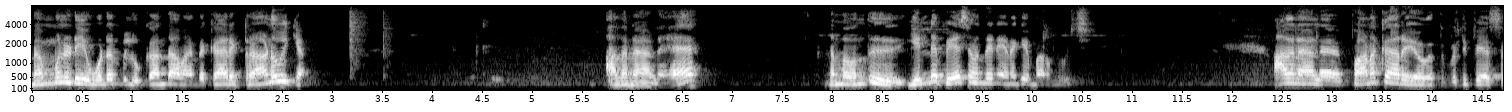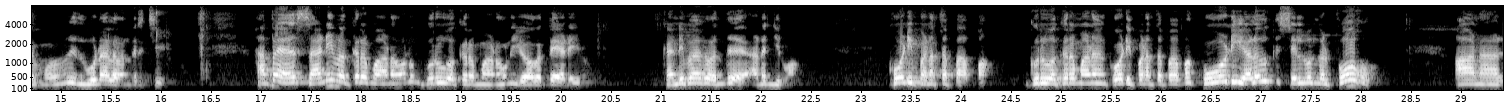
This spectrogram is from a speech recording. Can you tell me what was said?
நம்மளுடைய உடம்பில் உட்கார்ந்து அவன் அந்த கேரக்டரை அனுபவிக்கான். அதனால நம்ம வந்து என்ன பேச வந்தேன்னு எனக்கே மறந்து போச்சு. அதனால பணக்கார யோகத்தை பத்தி பேசும்போது இது ஊடால வந்துருச்சு. அப்ப சனி வக்கரமானவனும் குரு வக்கரமானவனும் யோகத்தை அடையும் கண்டிப்பாக வந்து அடைஞ்சிருவான். கோடி பணத்தை பார்ப்பான். குரு வக்கரமானவன் கோடி பணத்தை பார்ப்பான். கோடி அளவுக்கு செல்வங்கள் போகும். ஆனால்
